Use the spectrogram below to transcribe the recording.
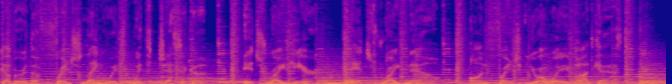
Discover the French language with Jessica. It's right here. It's right now on French Your Way podcast.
